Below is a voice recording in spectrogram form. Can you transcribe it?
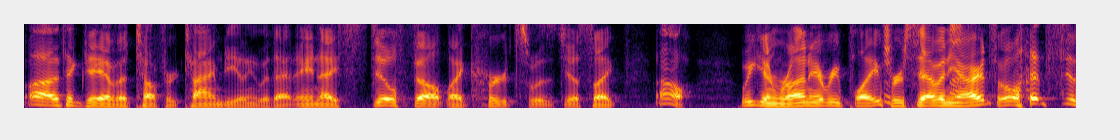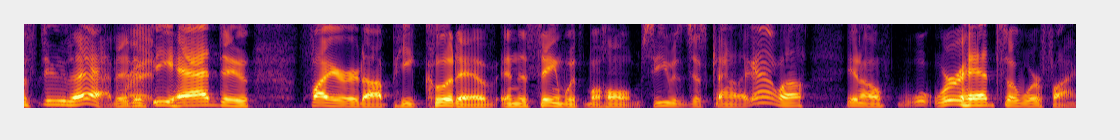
Well, I think they have a tougher time dealing with that, and I still felt like Hurts was just like, oh, we can run every play for seven yards. Well, let's just do that. And if he had to fire it up, he could have. And the same with Mahomes. He was just kind of like, oh well, you know, we're ahead, so we're fine.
